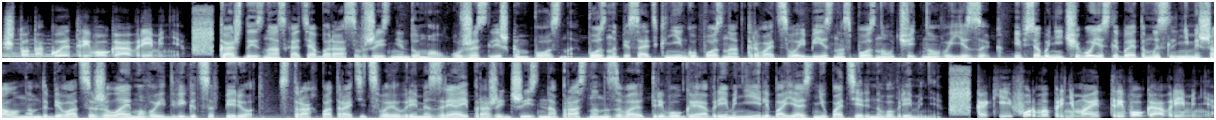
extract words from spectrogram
Что такое тревога о времени? Каждый из нас хотя бы раз в жизни думал, уже слишком поздно. Поздно писать книгу, поздно открывать свой бизнес, поздно учить новый язык. И все бы ничего, если бы эта мысль не мешала нам добиваться желаемого и двигаться вперед. Страх потратить свое время зря и прожить жизнь напрасно называют тревогой о времени или боязнью потерянного времени какие формы принимает тревога о времени.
